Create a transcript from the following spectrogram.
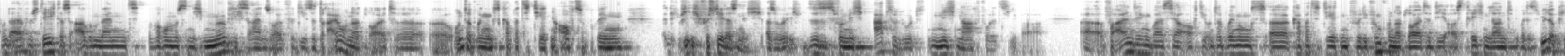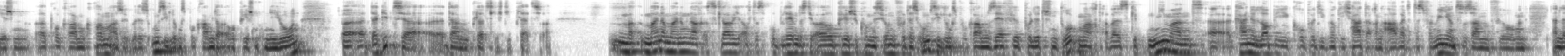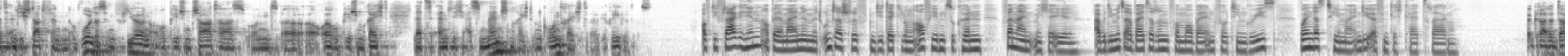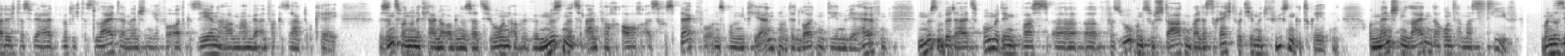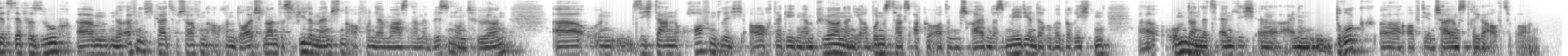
von daher verstehe ich das Argument, warum es nicht möglich sein soll, für diese 300 Leute äh, Unterbringungskapazitäten aufzubringen. Ich, ich, verstehe das nicht. Also ich, das ist für mich absolut nicht nachvollziehbar. Äh, vor allen Dingen, weil es ja auch die Unterbringungskapazitäten für die 500 Leute, die aus Griechenland über das Relocation-Programm kommen, also über das Umsiedlungsprogramm der Europäischen Union, äh, da gibt es ja äh, dann plötzlich die Plätze. Meiner Meinung nach ist, glaube ich, auch das Problem, dass die Europäische Kommission für das Umsiedlungsprogramm sehr viel politischen Druck macht, aber es gibt niemand, äh, keine Lobbygruppe, die wirklich hart daran arbeitet, dass Familienzusammenführungen dann letztendlich stattfinden, obwohl das in vielen europäischen Charters und äh, europäischem Recht letztendlich als Menschenrecht und Grundrecht äh, geregelt ist. Auf die Frage hin, ob er meine, mit Unterschriften die Deckelung aufheben zu können, verneint Michael, aber die Mitarbeiterinnen vom Mobile Info Team Greece wollen das Thema in die Öffentlichkeit tragen. Gerade dadurch, dass wir halt wirklich das Leid der Menschen hier vor Ort gesehen haben, haben wir einfach gesagt, okay, wir sind zwar nur eine kleine Organisation, aber wir müssen jetzt einfach auch als Respekt vor unseren Klienten und den Leuten, denen wir helfen, müssen wir da jetzt unbedingt was äh, äh versuchen zu starten, weil das Recht wird hier mit Füßen getreten und Menschen leiden darunter massiv. Man ist jetzt der Versuch, ähm, eine Öffentlichkeit zu schaffen, auch in Deutschland, dass viele Menschen auch von der Maßnahme wissen und hören äh, und sich dann hoffentlich auch dagegen empören, an ihre Bundestagsabgeordneten schreiben, dass Medien darüber berichten, äh, um dann letztendlich äh, einen Druck auf die Entscheidungsträger aufzubauen.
